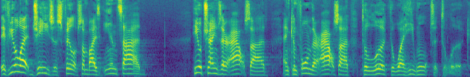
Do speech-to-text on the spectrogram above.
If you'll let Jesus fill up somebody's inside, He'll change their outside and conform their outside to look the way He wants it to look.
